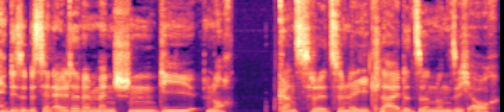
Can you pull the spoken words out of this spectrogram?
diese bisschen älteren Menschen, die noch ganz traditionell gekleidet sind und sich auch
